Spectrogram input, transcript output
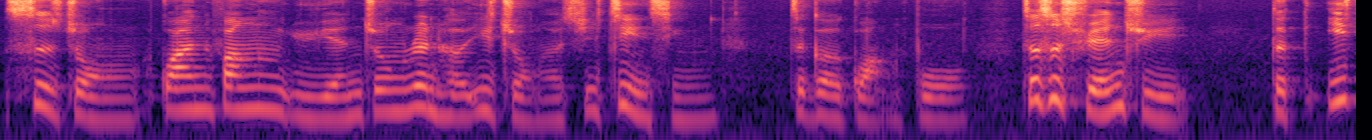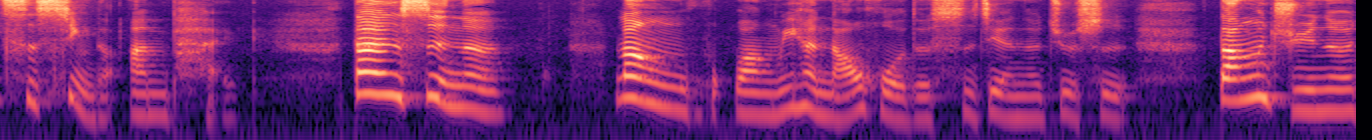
四种官方语言中任何一种呢去进行这个广播，这是选举。的一次性的安排，但是呢，让网民很恼火的事件呢，就是当局呢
